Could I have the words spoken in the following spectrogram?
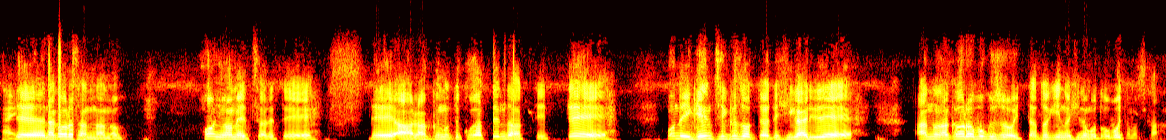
はい。で、中村さんのあの本読めって言われて、で、あ、酪農ってこうやってんだって言って、ほんで、現地行くぞって言われて日帰りで、あの中村牧場行った時の日のこと覚えてますか？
